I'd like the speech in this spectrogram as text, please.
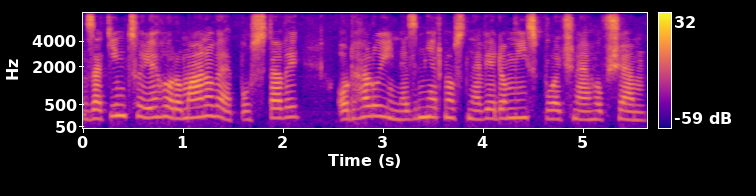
zatímco jeho románové postavy odhalují nezměrnost nevědomí společného všem.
